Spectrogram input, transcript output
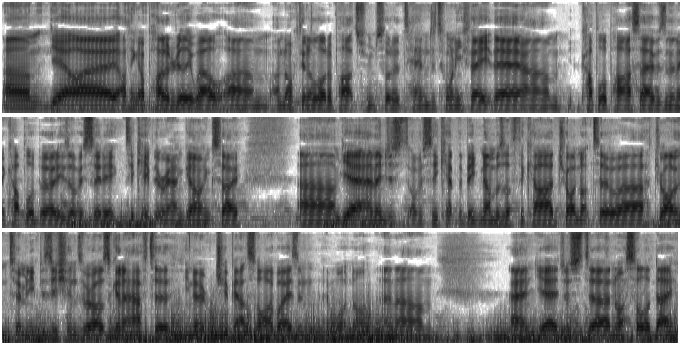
Um, yeah, I, I think I putted really well. Um, I knocked in a lot of putts from sort of 10 to 20 feet there, um, a couple of par savers and then a couple of birdies, obviously, to, to keep the round going. So, um, yeah, and then just obviously kept the big numbers off the card. Tried not to uh, drive it in too many positions where I was going to have to, you know, chip out sideways and, and whatnot. And um, and yeah, just a nice solid day.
